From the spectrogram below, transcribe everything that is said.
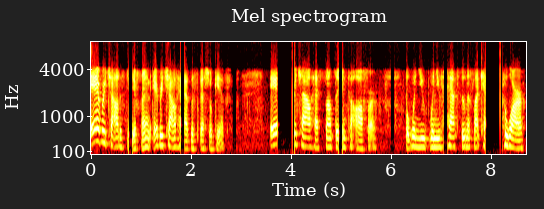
Every child is different. Every child has a special gift. Every child has something to offer. But when you when you have students like Catherine who are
